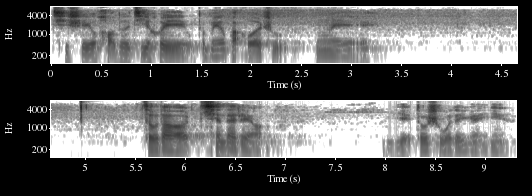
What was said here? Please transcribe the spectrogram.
其实有好多机会我都没有把握住，因为走到现在这样，也都是我的原因。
